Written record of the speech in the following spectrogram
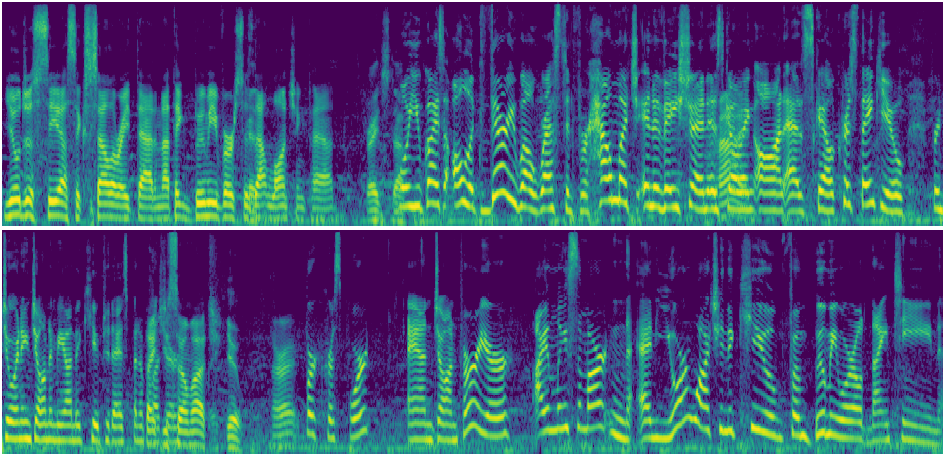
you'll just see us accelerate that. And I think Boomiverse versus Good. that launching pad. Great stuff. Well, you guys all look very well rested for how much innovation is Right. going on at scale. Chris, thank you for joining John and me on theCUBE today. It's been a Thank pleasure. Thank you so much. Thank you. All right. For Chris Port and John Furrier, I'm Lisa Martin, and you're watching theCUBE from Boomi World 19.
